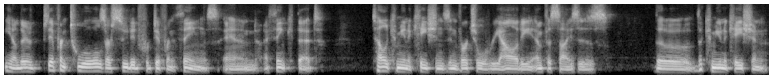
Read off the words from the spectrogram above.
you know, there different tools are suited for different things, and I think that telecommunications in virtual reality emphasizes the the communication,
